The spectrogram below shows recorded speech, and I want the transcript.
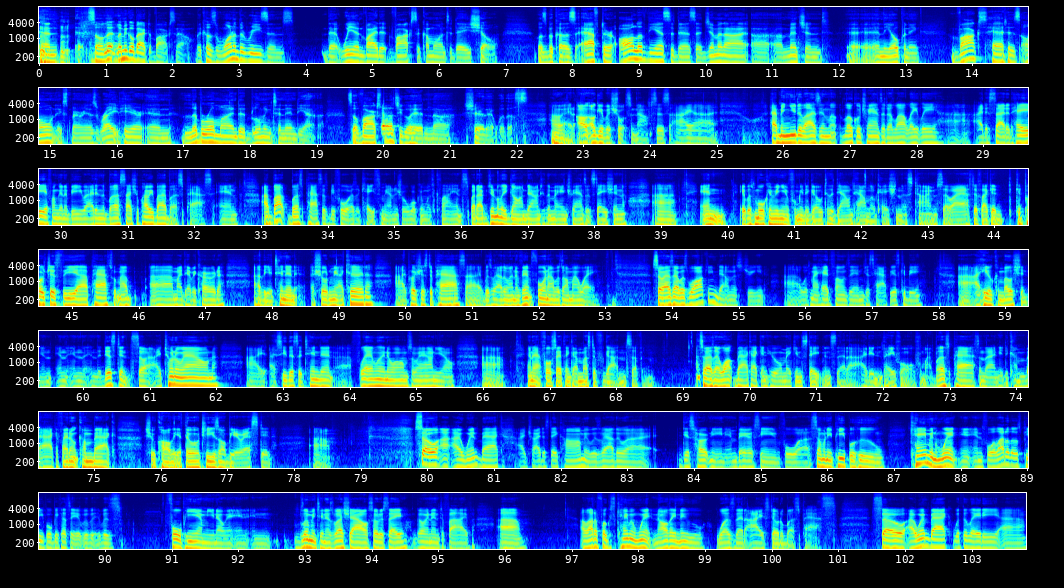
and so let, let me go back to Vox now, because one of the reasons that we invited Vox to come on today's show was because after all of the incidents that Jim and I uh, uh, mentioned uh, in the opening, Vox had his own experience right here in liberal-minded Bloomington, Indiana. So, Vox, why don't you go ahead and uh, share that with us? All right, I'll, I'll give a short synopsis. I uh, have been utilizing lo- local transit a lot lately. Uh, I decided, hey, if I'm going to be riding the bus, I should probably buy a bus pass. And I bought bus passes before as a case manager working with clients, but I've generally gone down to the main transit station, uh, and it was more convenient for me to go to the downtown location this time. So I asked if I could could purchase the uh, pass with my uh, my debit card. Uh, the attendant assured me I could. I purchased a pass. Uh, it was rather uneventful, and I was on my way. So as I was walking down the street uh, with my headphones in, just happy as could be, uh, I hear commotion in in in the, in the distance. So I, I turn around. I, I see this attendant uh, flailing her arms around, you know, uh, and at first I think I must have forgotten something. So as I walk back, I can hear her making statements that I, I didn't pay for for my bus pass and that I need to come back. If I don't come back, she'll call the authorities or be arrested. Um, so I, I went back. I tried to stay calm. It was rather uh, disheartening, embarrassing for uh, so many people who came and went, and, and for a lot of those people, because it, it was 4 p.m., you know, in, in Bloomington is rush hour, so to say, going into five. Um, a lot of folks came and went, and all they knew was that I stole a bus pass. So I went back with the lady. Uh,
